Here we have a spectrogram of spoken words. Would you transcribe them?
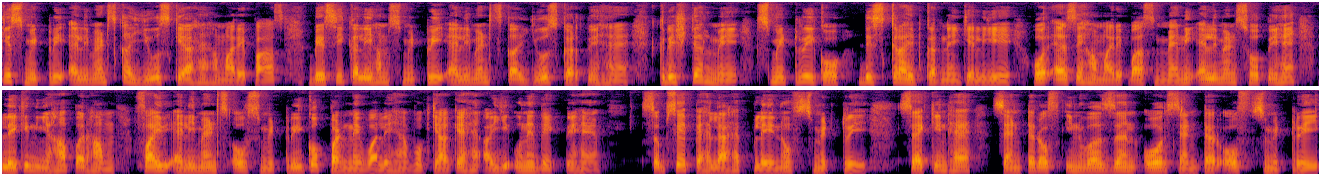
कि स्मिट्री एलिमेंट्स का यूज़ क्या है हमारे पास? बेसिकली हम स्मिट्री एलिमेंट्स का यूज़ करते हैं क्रिस्टल में स्मिट्री को डिस्क्राइब करने के लिए, और ऐसे हमारे पास मैनी एलिमेंट्स होते हैं, लेकिन यहाँ पर हम फाइव एलिमेंट्स ऑफ़ स्मिट्री को पढ़ने वाले हैं। वो क्या क्या हैं? आइए उन्हें देखते हैं। सबसे पहला है प्लेन ऑफ़ सिमेट्री सेकंड है सेंटर ऑफ़ इन्वर्जन और सेंटर ऑफ़ सिमेट्री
